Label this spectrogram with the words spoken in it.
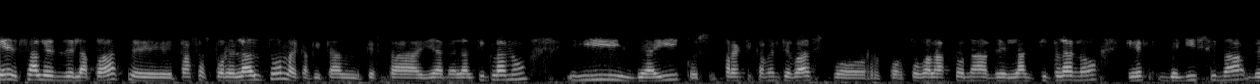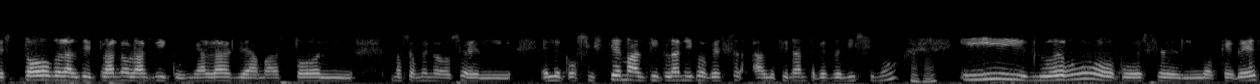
eh, sales de La Paz, eh, pasas por el Alto, la capital que está ya en el altiplano, y de ahí pues prácticamente vas por, por toda la zona del altiplano, que es bellísima, ves todo el altiplano, las vicuñas, las llamas, todo el más o menos el, el ecosistema altiplánico que es alucinante, que es bellísimo. Y luego, pues eh, lo que ves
